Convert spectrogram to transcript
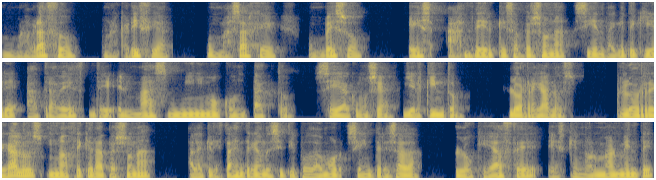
un abrazo, una caricia, un masaje, un beso. Es hacer que esa persona sienta que te quiere a través del más mínimo contacto, sea como sea. Y el quinto, los regalos. Los regalos no hace que la persona a la que le estás entregando ese tipo de amor sea interesada. Lo que hace es que normalmente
